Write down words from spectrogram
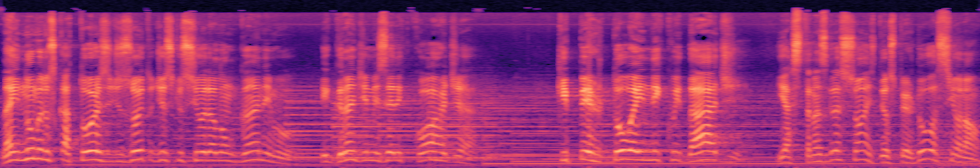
Lá em Números 14, 18 diz que o Senhor é longânimo e grande misericórdia, que perdoa a iniquidade e as transgressões. Deus perdoa, sim ou não?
